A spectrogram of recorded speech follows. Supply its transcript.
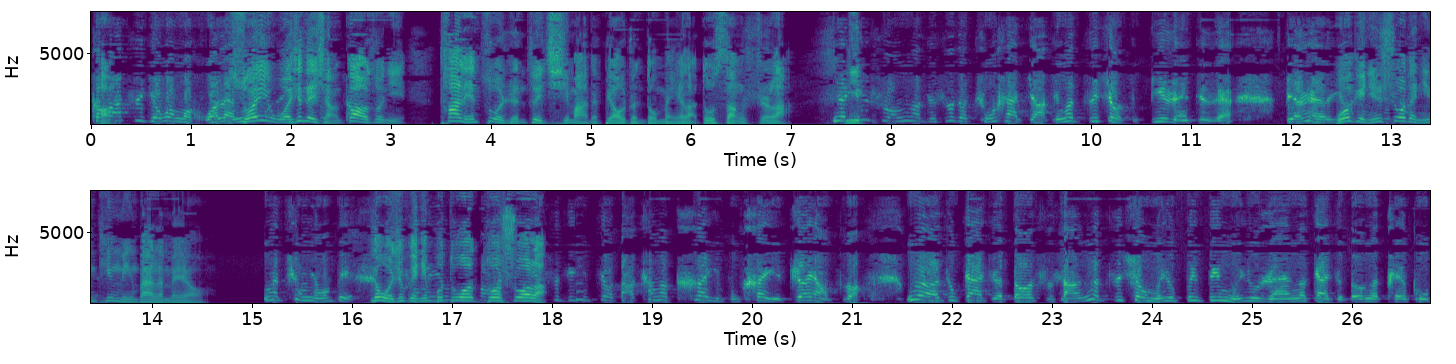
他把自己往我活了。所以我现在想告诉你。他连做人最起码的标准都没了，都丧失了。你说我这是个穷汉家庭，我只晓是别人的人，别人。我给您说的，您听明白了没有？我听明白。那我就给您不多多说了。是给你表达看我可以不可以这样做，我就感觉到是啥，我自小没有背背没有人，我感觉到我太空，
